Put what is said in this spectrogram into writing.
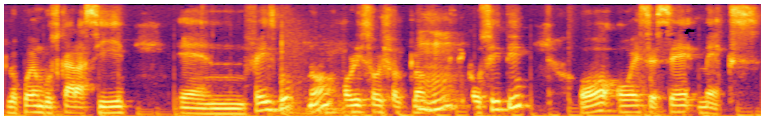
lo pueden buscar así en Facebook, ¿no? Ori Social Club Mexico City o OSC MEX.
